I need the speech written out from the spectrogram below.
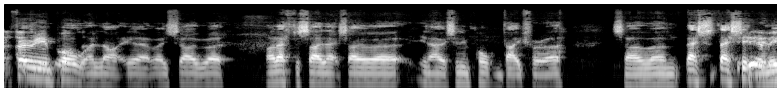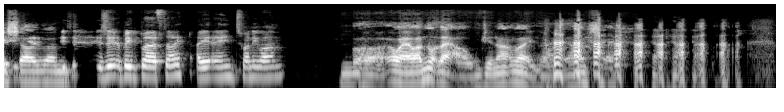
birthday very important. Like, yeah, so uh, I'd have to say that. So uh, you know, it's an important day for her. So um, that's that's it, Is it a really. big- So um, Is it, is it a big birthday? 18, 21? oh, well, I'm not that old, you know what I mean? Like, you know, so-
